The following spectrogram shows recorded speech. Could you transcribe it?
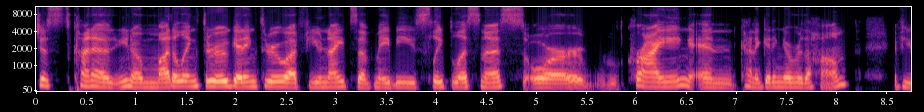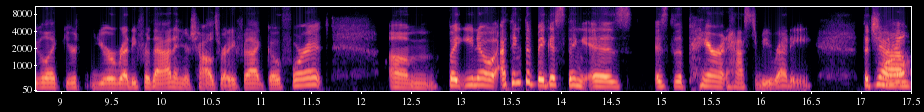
Just kind of, you know, muddling through, getting through a few nights of maybe sleeplessness or crying and kind of getting over the hump. If you like you're you're ready for that and your child's ready for that, go for it. Um, but you know, I think the biggest thing is is the parent has to be ready. The child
